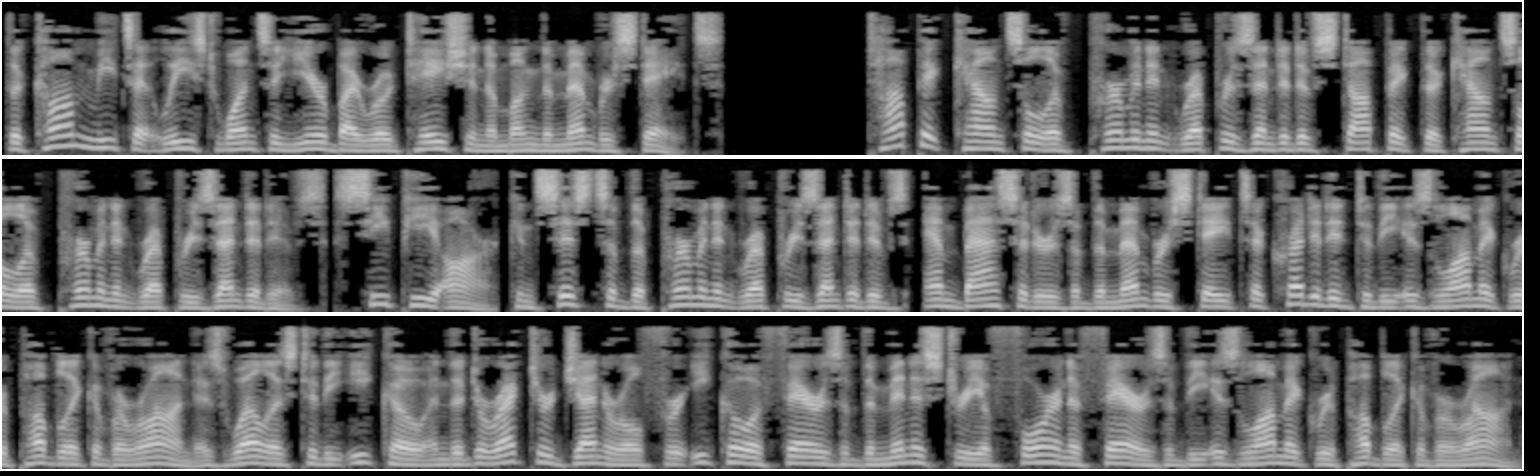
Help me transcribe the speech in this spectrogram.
The COM meets at least once a year by rotation among the member states. Topic Council of Permanent Representatives Topic The Council of Permanent Representatives CPR consists of the permanent representatives, ambassadors of the member states accredited to the Islamic Republic of Iran as well as to the ECO and the Director General for Eco Affairs of the Ministry of Foreign Affairs of the Islamic Republic of Iran.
